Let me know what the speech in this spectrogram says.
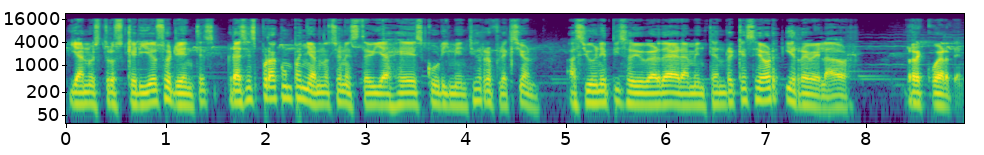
Y a nuestros queridos oyentes, gracias por acompañarnos en este viaje de descubrimiento y reflexión. Ha sido un episodio verdaderamente enriquecedor y revelador. Recuerden,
